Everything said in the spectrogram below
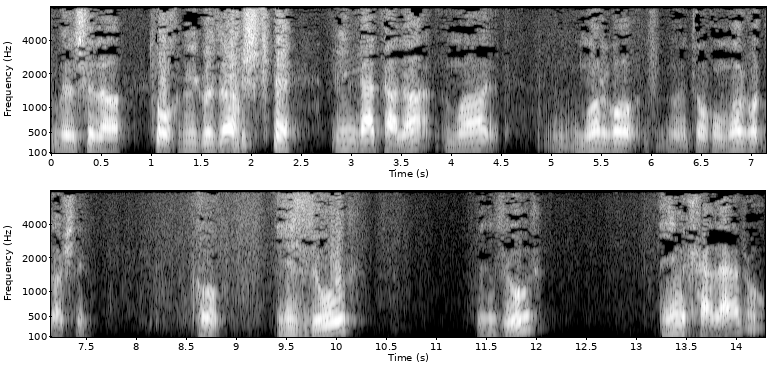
مثلا تخمی گذاشته اینقدر حالا ما مرغ و تخم مرغ داشتیم. خب این زور این زور این خلر رو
